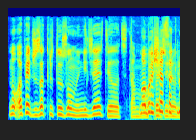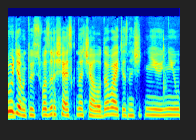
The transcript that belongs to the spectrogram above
Ну, опять же, закрытую зону нельзя сделать там. Но обращаться к людям, то есть возвращаясь к началу, давайте, значит, не, не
